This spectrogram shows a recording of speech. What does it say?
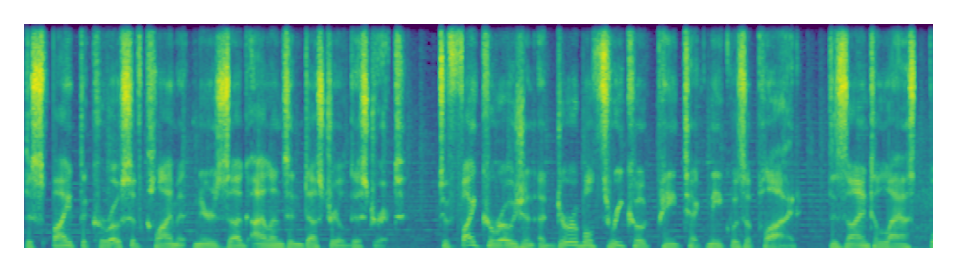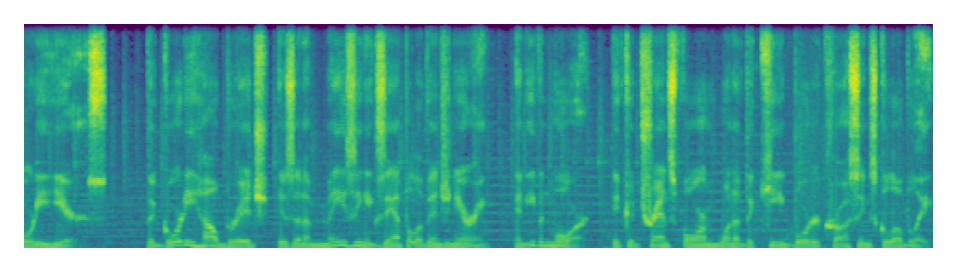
despite the corrosive climate near Zug Island's industrial district. To fight corrosion, a durable three-coat paint technique was applied, designed to last 40 years. The Gordie Howe Bridge is an amazing example of engineering, and even more, it could transform one of the key border crossings globally.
